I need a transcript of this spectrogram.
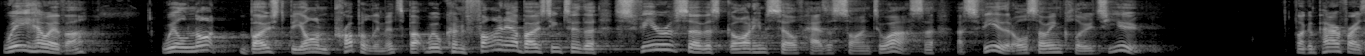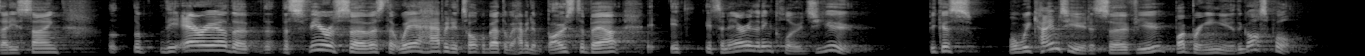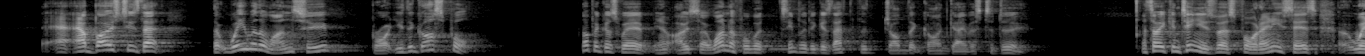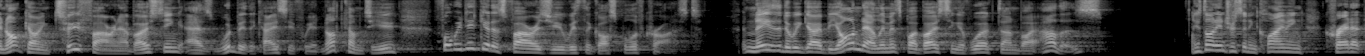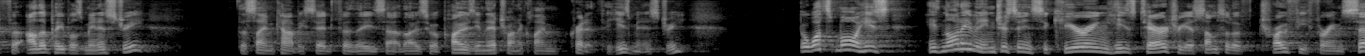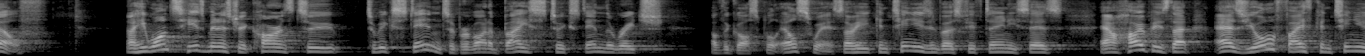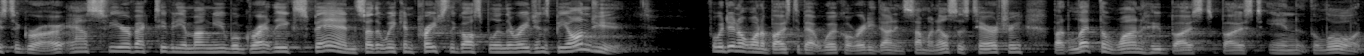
We, however, will not boast beyond proper limits, but will confine our boasting to the sphere of service God Himself has assigned to us, a, a sphere that also includes you. I can paraphrase that, he's saying, look, the area, the, the, the, sphere of service that we're happy to talk about, that we're happy to boast about, it, it, it's an area that includes you. Because, well, we came to you to serve you by bringing you the gospel. Our boast is that, that we were the ones who brought you the gospel. Not because we're you know, oh so wonderful, but simply because that's the job that God gave us to do. And so he continues, verse 14. He says, We're not going too far in our boasting, as would be the case if we had not come to you, for we did get as far as you with the gospel of Christ. Neither do we go beyond our limits by boasting of work done by others. He's not interested in claiming credit for other people's ministry. The same can't be said for these, uh, those who oppose him. They're trying to claim credit for his ministry. But what's more, he's, he's not even interested in securing his territory as some sort of trophy for himself. Now, he wants his ministry at Corinth to, to extend, to provide a base to extend the reach of the gospel elsewhere. So he continues in verse 15. He says, Our hope is that as your faith continues to grow, our sphere of activity among you will greatly expand so that we can preach the gospel in the regions beyond you. For we do not want to boast about work already done in someone else's territory, but let the one who boasts boast in the Lord.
